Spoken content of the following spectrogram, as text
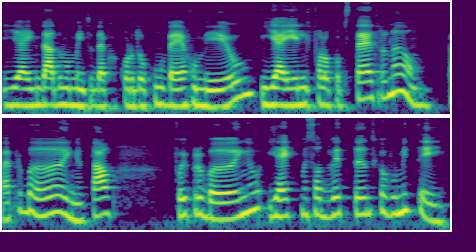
e aí em dado momento o Deco acordou com um berro meu e aí ele falou com o obstetra, não, vai pro banho, tal. Fui pro banho e aí começou a doer tanto que eu vomitei.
